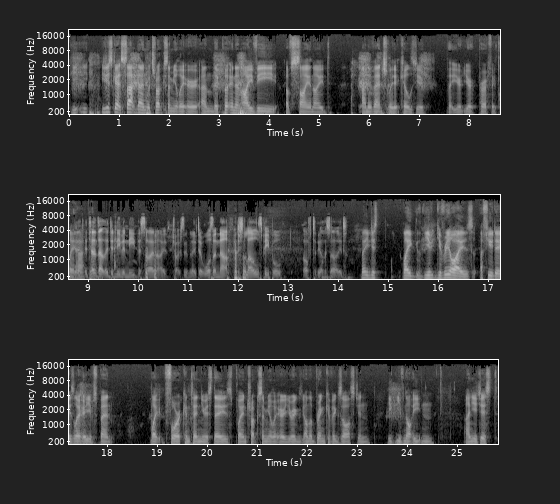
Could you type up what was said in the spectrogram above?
You, you, you just get sat down with Truck Simulator and they put in an IV of cyanide and eventually it kills you, but you're you're perfectly Yeah, happy. it turns out they didn't even need the cyanide. Truck simulator was enough. It just lulls people off to the other side. No, you just like you you realize a few days later you've spent like four continuous days playing Truck Simulator. You're on the brink of exhaustion. You, you've not eaten, and you just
